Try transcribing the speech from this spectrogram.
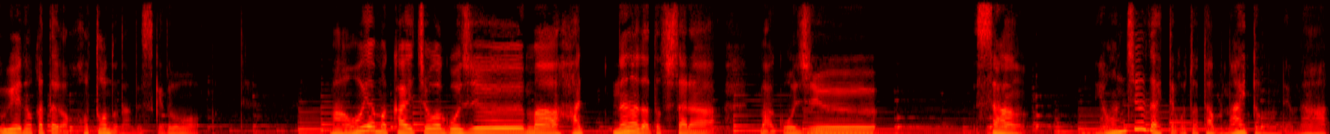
上の方がほとんどなんですけどまあ青山会長が50まあ7だとしたらまあ5340代ってことは多分ないと思うんだよな。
